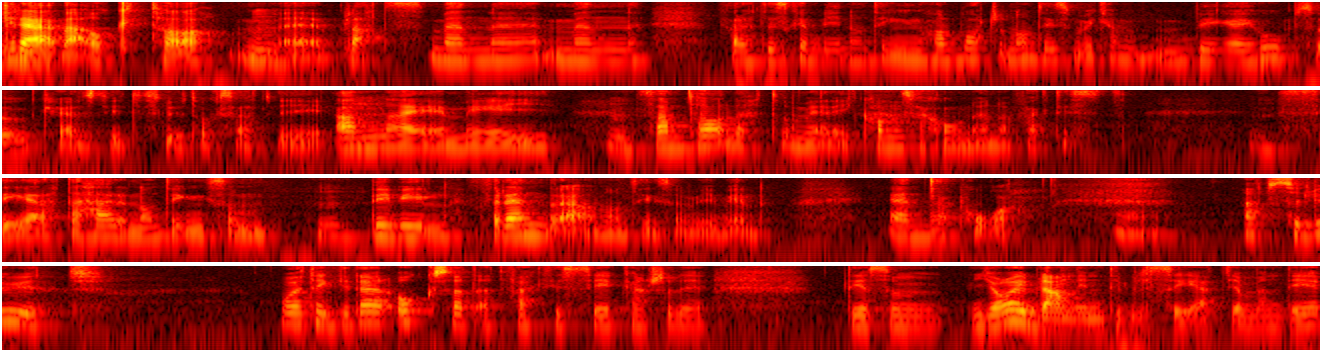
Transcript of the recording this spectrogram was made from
Kräva och ta mm, Mm. eh, plats. Men, eh, men för att det ska bli någonting hållbart och någonting som vi kan bygga ihop så krävs det ju till slut också att vi alla är med i Mm. samtalet och med i konversationen och faktiskt Mm. ser att det här är någonting som Mm. vi vill förändra och någonting som vi vill ändra på. Eh, Absolut. Och jag tänker där också att, att faktiskt se kanske det, det som jag ibland inte vill se, att ja, men det,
